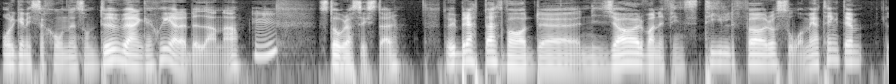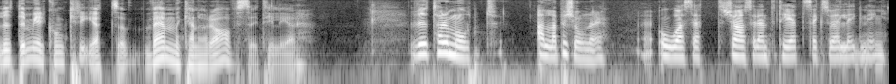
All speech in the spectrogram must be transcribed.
organisationen som du är engagerad i Anna, Mm. Stora Syster. Du har ju berättat vad eh, ni gör, vad ni finns till för och så, men jag tänkte lite mer konkret, vem kan höra av sig till er? Vi tar emot alla personer eh, oavsett könsidentitet, sexuell läggning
